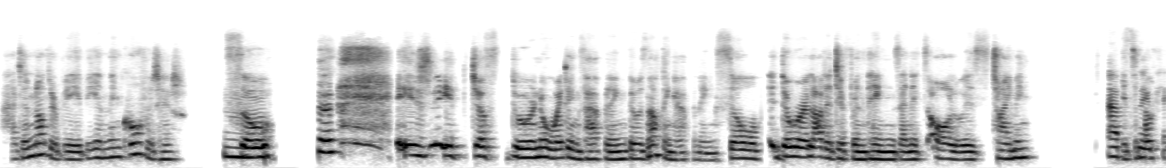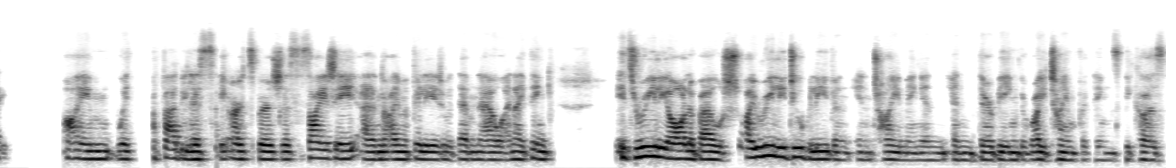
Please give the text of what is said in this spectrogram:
had another baby, and then COVID hit. Mm-hmm. So it it just there were no weddings happening. There was nothing happening. So there were a lot of different things, and it's always timing. Absolutely. I'm with a fabulous the Earth Spiritual Society, and I'm affiliated with them now. And I think it's really all about. I really do believe in in timing and and there being the right time for things because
